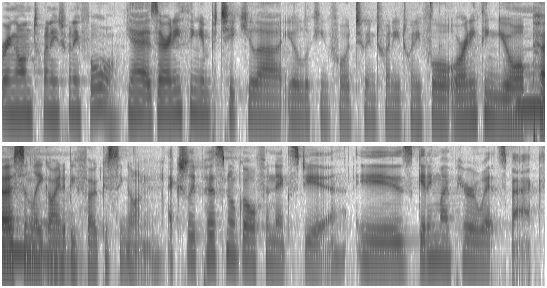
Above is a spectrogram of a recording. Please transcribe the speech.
Bring on 2024. Yeah, is there anything in particular you're looking forward to in 2024 or anything you're personally going to be mm. focusing on? Actually, personal goal for next year is getting my pirouettes back.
